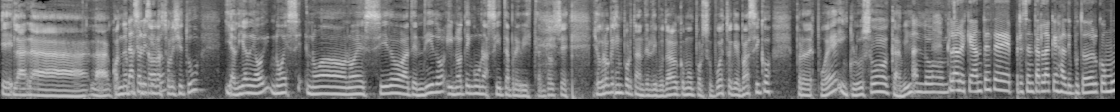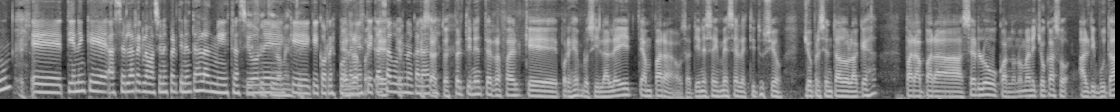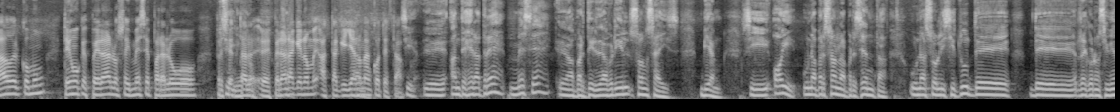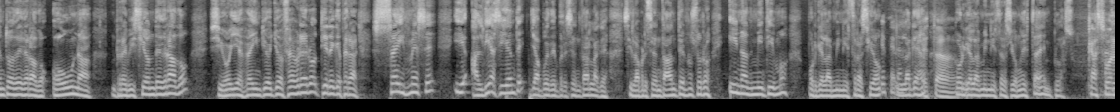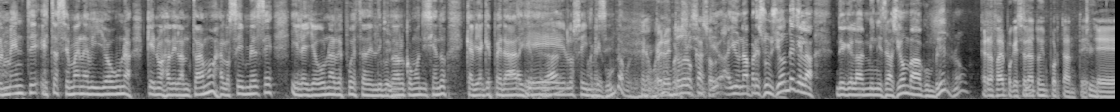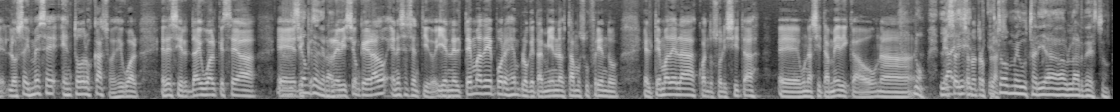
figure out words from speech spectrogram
eh, la, la, la, cuando he presentado solicitud. la solicitud y a día de hoy no he, no, no he sido atendido y no tengo una cita prevista. Entonces, yo creo que es importante el diputado del común, por supuesto, que es básico, pero después incluso cabildo. Ah, claro, es que antes de presentar la queja al diputado del común, eh, tienen que hacer las reclamaciones pertinentes a las administraciones que, que corresponden, en este caso, al Gobierno de Canarias. Exacto, es pertinente, Rafael, que, por ejemplo, si la ley te ampara, o sea, tiene seis meses la institución, yo he presentado la queja, para, para hacer luego, cuando no me han hecho caso, al diputado del común, tengo que esperar los seis meses para luego presentar, eh, esperar a que no me, hasta que ya no me han contestado. Sí, eh, antes era tres meses, eh, a partir de abril son seis. Bien, si hoy una persona presenta una solicitud de, de reconocimiento de grado o una revisión de grado, si hoy es 28 de febrero, tiene que esperar seis meses y al día siguiente ya puede presentar la queja. Si la presenta antes, nosotros inadmitimos porque la administración la queja, porque la administración está en plazo. Casualmente, esta semana vi yo una que nos adelantamos a los seis meses y le llegó una respuesta del diputado del Común diciendo que había que esperar, eh, los seis meses. Pues. pero, en todos los casos. Hay una presunción de que la, de que la administración va a cumplir, ¿no? Es Rafael, porque ese dato es importante. Eh, los seis meses en todos los casos es igual. Es decir, da igual que sea eh, revisión, que grado. revisión que grado en ese sentido. Y en el tema de, por ejemplo, que también lo estamos sufriendo, el tema de las cuando solicitas eh, una cita médica o una... No, esos son otros plazos. Esto me gustaría hablar de esto.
